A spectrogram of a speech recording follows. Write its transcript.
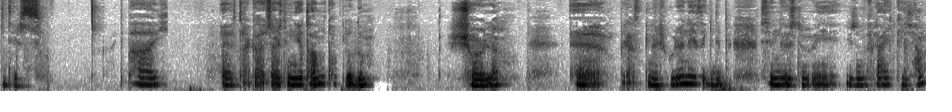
gideriz. Hadi bye. Evet arkadaşlar şimdi yatağımı topladım. Şöyle. Ee, biraz güneş vuruyor. Neyse gidip şimdi üstümü, yüzümü falan yıkayacağım.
